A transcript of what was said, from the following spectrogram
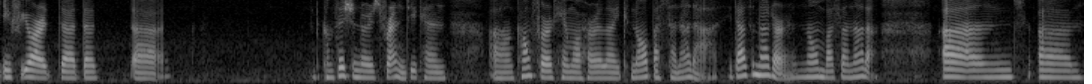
if you are the the uh, the confessioner's friend, you can uh, comfort him or her like, no pasa nada. It doesn't matter. No pasa nada. And um,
